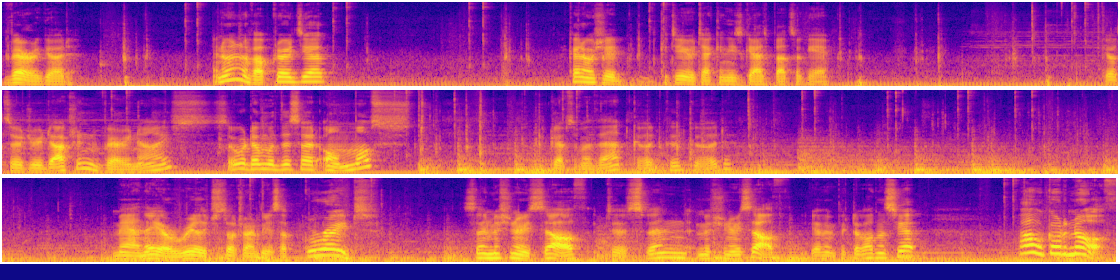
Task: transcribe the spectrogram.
very good. Anyone have upgrades yet? I kind of wish I'd continue attacking these guys, but that's okay. Field Surgery Doctrine, very nice. So we're done with this side almost. Grab some of that. Good, good, good. Man, they are really still trying to beat us up. Great! Send missionary south to spend missionary south. You haven't picked up on this yet? I will go to north.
